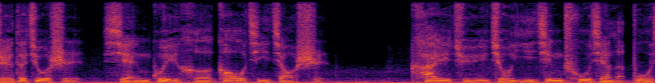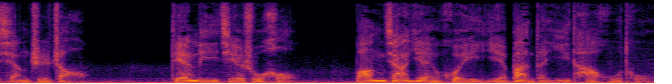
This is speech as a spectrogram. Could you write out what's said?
指的就是显贵和高级教士，开局就已经出现了不祥之兆。典礼结束后，王家宴会也办得一塌糊涂。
